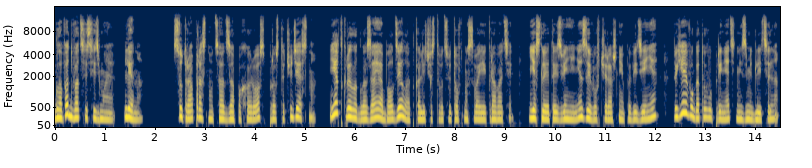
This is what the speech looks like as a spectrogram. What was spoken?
Глава 27. Лена. С утра проснуться от запаха роз просто чудесно. Я открыла глаза и обалдела от количества цветов на своей кровати. Если это извинение за его вчерашнее поведение, то я его готова принять незамедлительно.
